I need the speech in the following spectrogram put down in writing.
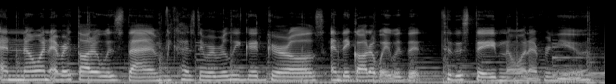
and no one ever thought it was them because they were really good girls and they got away with it. To this day, no one ever knew.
